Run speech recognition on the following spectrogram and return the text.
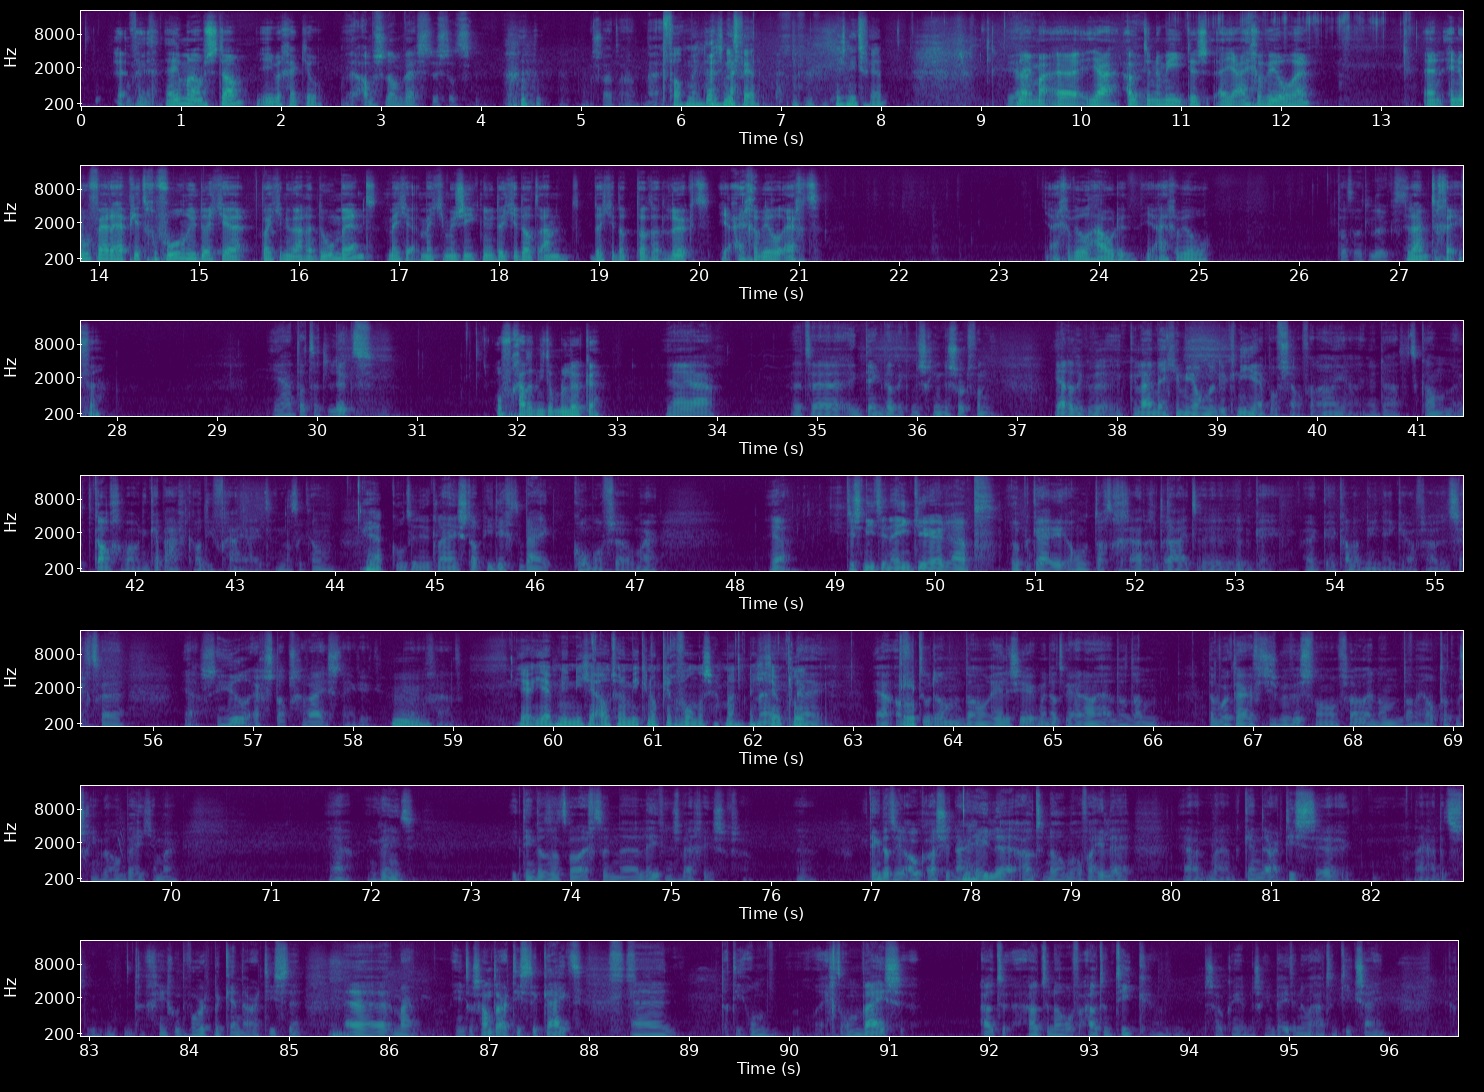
Of niet? Helemaal naar Amsterdam? Je bent gek joh. Ja, Amsterdam-West, dus dat sluit aan. Nee. Valt mee. Dat is niet ver. Dat is niet ver. Ja, nee, maar eh, ja, autonomie. Dus eh, je eigen wil, hè? En in hoeverre heb je het gevoel nu dat je wat je nu aan het doen bent met je, met je muziek nu, dat je dat aan dat je dat, dat het lukt, je eigen wil echt, je eigen wil houden, je eigen wil Dat het lukt. ruimte geven. Ja, dat het lukt. Of gaat het niet om lukken? Ja, ja. Het, eh, ik denk dat ik misschien een soort van... Ja, dat ik we- een klein beetje meer onder de knie heb of zo. Van, oh ja, inderdaad, het kan, het kan gewoon. Ik heb eigenlijk wel die vrijheid. En dat ik dan Ja. continu een klein stapje dichterbij kom of zo. Maar ja, het is niet in één keer... eh pff, huppakee, 180 graden gedraaid. eh huppakee. Ik, ik kan dat nu in één keer of zo. Het is echt... eh, ja, het is heel erg stapsgewijs, denk ik. hoe Hmm. het gaat. Je, je hebt nu niet je autonomieknopje gevonden, zeg maar. Dat je zo klikt. nee. Ja, af en toe dan, dan realiseer ik me dat weer en dan, dan, dan word ik daar eventjes bewust van of zo. En dan, dan helpt dat misschien wel een beetje, maar ja, ik weet niet. Ik denk dat dat wel echt een eh, levensweg is of zo. Ja. Ik denk dat je ook als je naar Ja. hele autonome of hele ja, nou, ja, bekende artiesten, nou ja, dat is geen goed woord, bekende artiesten, eh, maar interessante artiesten kijkt, eh, dat die on- echt onwijs auto, autonoom of authentiek, zo kun je het misschien beter noemen, authentiek zijn.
